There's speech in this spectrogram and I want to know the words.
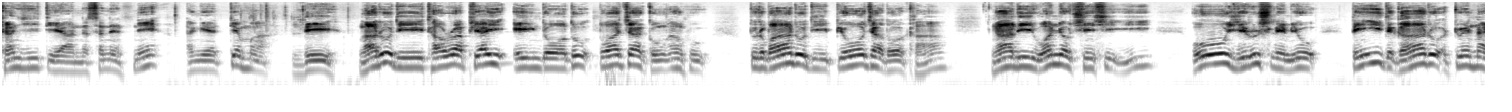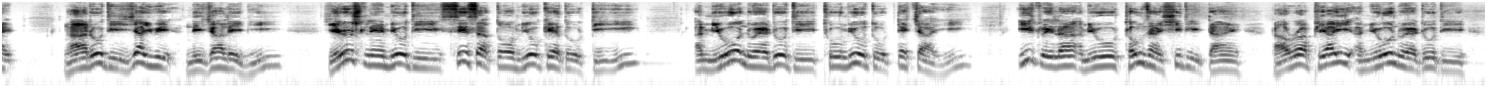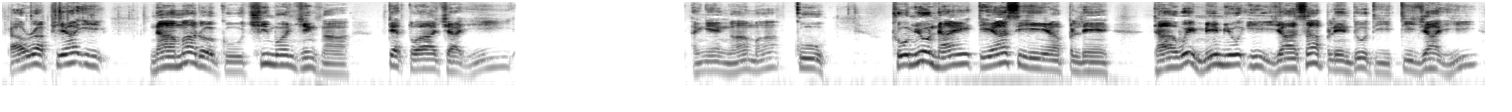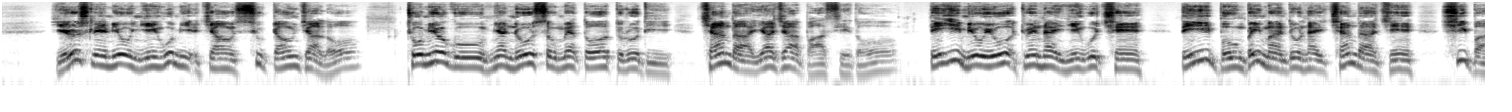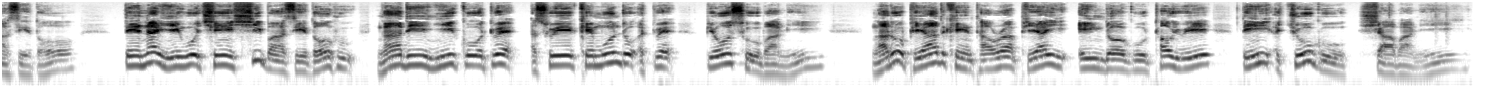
ခန်းကြီး122အငယ်1မှ4ငါတို့သည်ထာဝရဘုရား၏အိမ်တော်သို့တွားကြကုန်အံ့ဟု သူတစ်ပါးတို့သည်ပြောကြသောအခါငါသည်ဝမ်းမြောက်ခြင်းရှိ၏အိုယေရုရှလင်မြို့တင်ဤတကားတို့အတွင်း၌ငါတို့သည်ရပ်၍နေကြလိမ့်မည်ယေရုရှလင်မြို့သည်ဆိတ်ဆက်သောမြို့ကဲ့သို့တည်၏အမျိုးအနွယ်တို့သည်ထိုမြို့သို့တက်ကြ၏ ဣသရေလအမျိုးထုံးစံရှိသည့်အတိုင်းထာဝရဘုရား၏အမျိုးအနွယ်တို့သည်ထာဝရဘုရား၏နာမတော်ကိုချီးမွမ်းခြင်းငှါတက်သွားကြ၏အငယ်ငါမှကိုထိုမြို့၌တရားစီရင်ရာပလင်ဒါဝိဒ်မင်းမျိုး၏ယာဇပလင်တို့သည်တည်ကြ၏ယေရုရှလင်မြို့ငြိမ်ဝတ်မိအကြောင်းဆုတောင်းကြလော့ထိုမြို့ကိုမျက်နှိုးစုံမဲ့သောသူတို့သည်ချမ်းသာရကြပါစေသော တင်ဤမြို့ရိုးအတွင်း၌ငြိမ်ဝတ်ခြင်းတင်ဤဘုံဗိမာန်တို့၌ချမ်းသာခြင်းရှိပါစေသောတင်၌ရင်ဝတ်ခြင်းရှိပါစေသောဟုငါသည်ညီကိုအတွက်အဆွေခင်မွန်းတို့အတွက် ပြောဆိုပါမည်ငါတို့ဖျားသခင်သာရဖျား၏အိမ်တော်ကိုထောက်၍တင်းအကျိုးကိုရှာပါမည်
